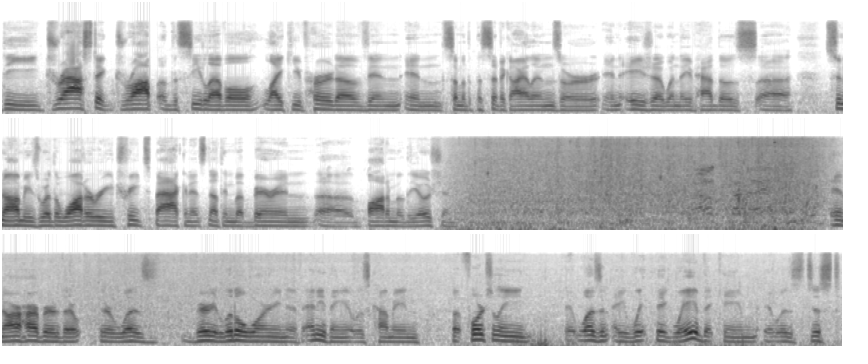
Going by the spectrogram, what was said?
the drastic drop of the sea level like you've heard of in, in some of the Pacific Islands or in Asia when they've had those uh, tsunamis where the water retreats back and it's nothing but barren uh, bottom of the ocean. In our harbor, there, there was very little warning, if anything, it was coming. But fortunately, it wasn't a big wave that came. It was just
